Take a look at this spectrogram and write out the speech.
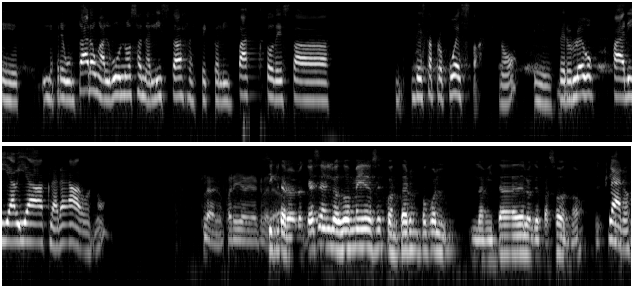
eh, le preguntaron a algunos analistas respecto al impacto de esta de esta propuesta, ¿no? Eh, pero luego Pari había aclarado, ¿no? Claro, Pari había aclarado. Sí, claro, lo que hacen los dos medios es contar un poco la mitad de lo que pasó, ¿no? Claro.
